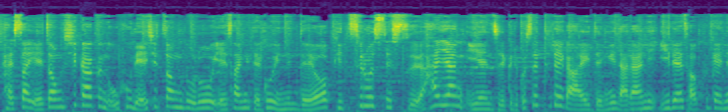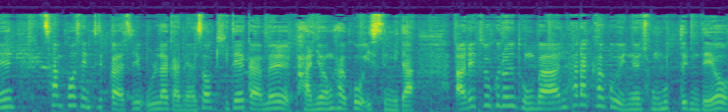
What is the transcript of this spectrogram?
발사 예정 시각은 오후 4시 정도로 예상이 되고 있는데요. 비츠로시스, 하양 ENG 그리고 세트랙 아이 등이 나란히 1에서 크게는 3%까지 올라가면서 기대감을 반영하고 있습니다. 아래쪽으로는 동반 하락하고 있는 종목들인데요.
